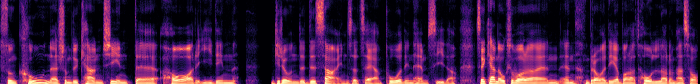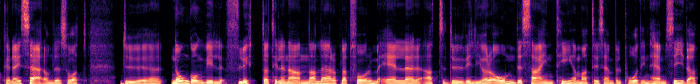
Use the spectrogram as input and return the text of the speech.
funktioner som du kanske inte har i din grunddesign så att säga på din hemsida. Sen kan det också vara en, en bra idé bara att hålla de här sakerna isär om det är så att du eh, någon gång vill flytta till en annan läroplattform eller att du vill göra om designtema till exempel på din hemsida.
